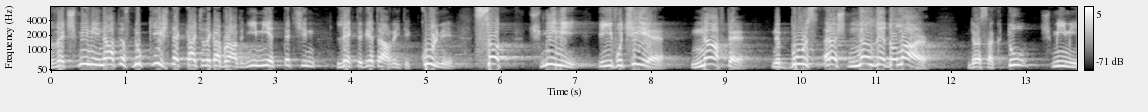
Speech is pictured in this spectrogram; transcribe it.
Dhe çmimi i naftës nuk ishte kaq dhe karburantet, 1800 lekë të vjetra arriti. Kulmi, sot çmimi i një fuçie nafte në bursë është 90 dollarë, ndërsa këtu çmimi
